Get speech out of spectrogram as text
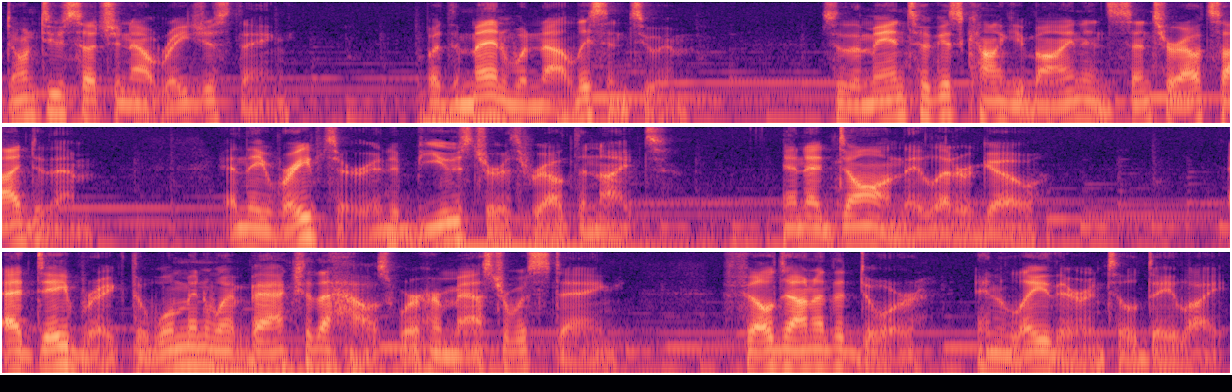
don't do such an outrageous thing. But the men would not listen to him. So the man took his concubine and sent her outside to them. And they raped her and abused her throughout the night. And at dawn they let her go. At daybreak, the woman went back to the house where her master was staying, fell down at the door, and lay there until daylight.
